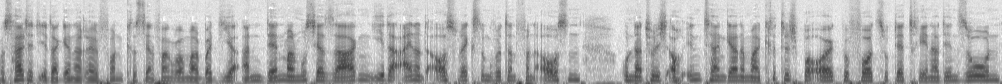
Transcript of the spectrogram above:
Was haltet ihr da generell von? Christian, fangen wir mal bei dir an, denn man muss ja sagen, jede Ein- und Auswechslung wird dann von außen und natürlich auch intern gerne mal kritisch beäugt. Bevorzugt der Trainer den Sohn?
